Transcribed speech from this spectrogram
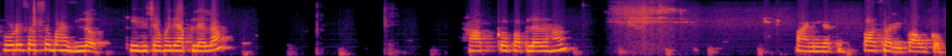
थोडस असं भाजलं की ह्याच्यामध्ये आपल्याला हाफ कप आपल्याला हा पाणी घालतो पाव सॉरी पाव कप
